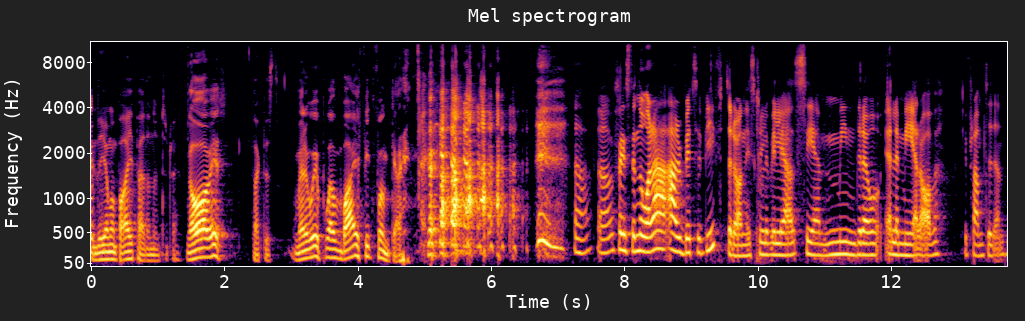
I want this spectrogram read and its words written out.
Men det gör man på iPaden nu tror jag. Ja, visst. Faktiskt. Men det var ju på en wifi funkar. Ja, finns det några arbetsuppgifter då ni skulle vilja se mindre eller mer av i framtiden?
